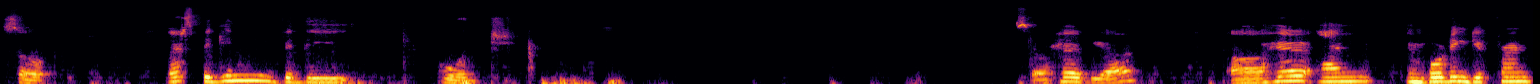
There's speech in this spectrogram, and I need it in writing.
So let's begin with the code. So here we are. Uh, here I'm importing different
